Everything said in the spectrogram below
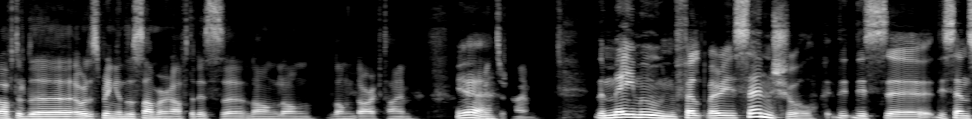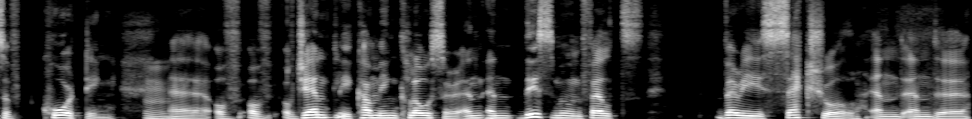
after the or the spring and the summer after this uh, long long long dark time Yeah. winter time the May moon felt very sensual. Th- This uh, this sense of courting, Mm. uh, of of of gently coming closer, and and this moon felt very sexual and and uh,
